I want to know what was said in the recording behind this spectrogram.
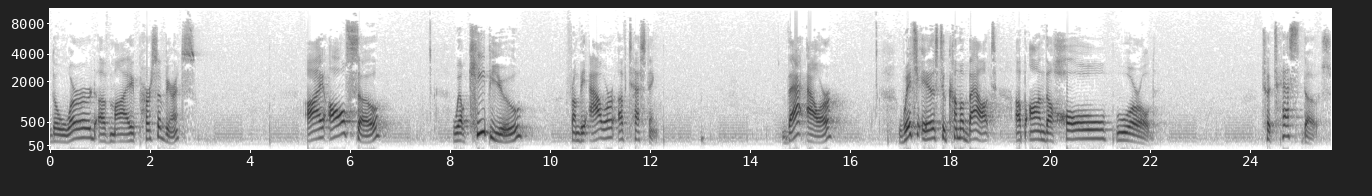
the word of my perseverance, I also will keep you from the hour of testing. That hour, which is to come about upon the whole world, to test those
